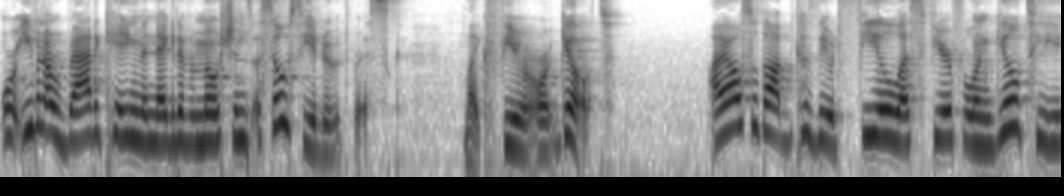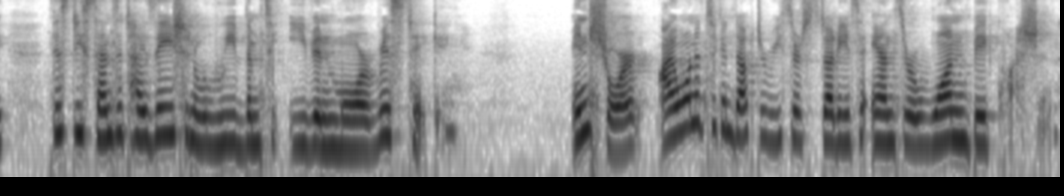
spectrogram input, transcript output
or even eradicating the negative emotions associated with risk, like fear or guilt. I also thought because they would feel less fearful and guilty, this desensitization would lead them to even more risk taking. In short, I wanted to conduct a research study to answer one big question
